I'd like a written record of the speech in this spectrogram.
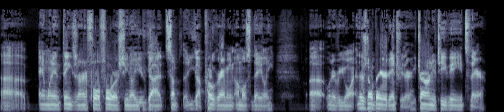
uh, and when things are in full force, you know you've got some you got programming almost daily, uh, whatever you want. There's no barrier to entry there. You turn on your TV, it's there.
